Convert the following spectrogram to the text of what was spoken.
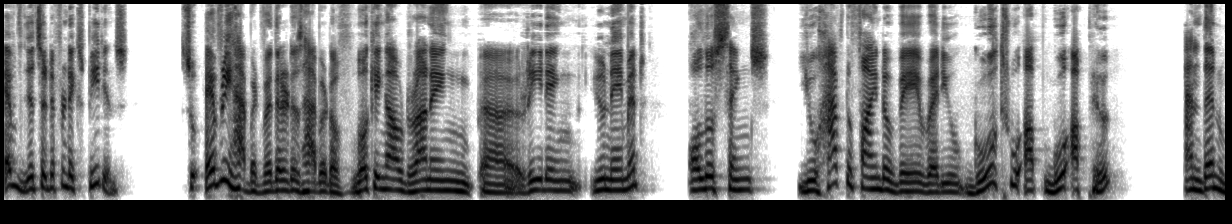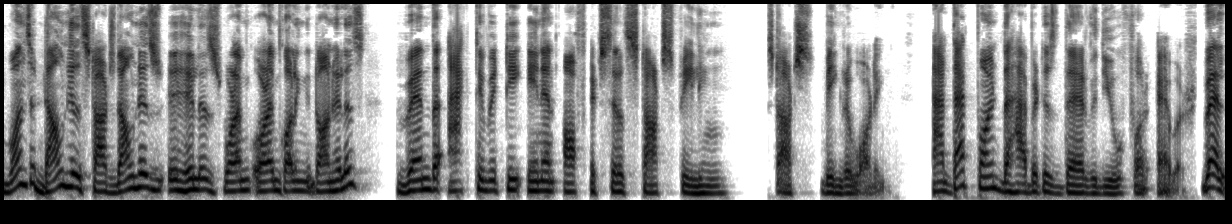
it's a different experience. So every habit, whether it is habit of working out, running, uh, reading, you name it, all those things, you have to find a way where you go through up, go uphill, and then once a downhill starts, downhill is, what I'm what I'm calling downhill is when the activity in and of itself starts feeling, starts being rewarding. At that point, the habit is there with you forever. Well,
